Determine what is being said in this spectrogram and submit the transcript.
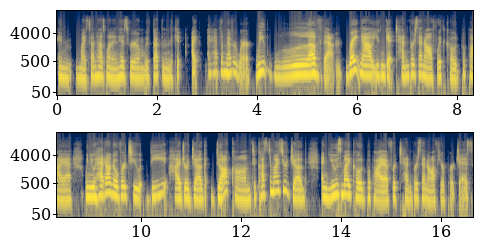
in my son has one in his room. We've got them in the kit. I, I have them everywhere. We love them. Right now, you can get 10% off with code papaya when you head on over to thehydrojug.com to customize your jug and use my code papaya for 10% off your purchase.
